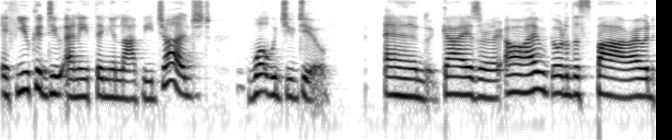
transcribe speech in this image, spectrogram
If you could do anything and not be judged, what would you do? And guys are like, oh, I would go to the spa, or I would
